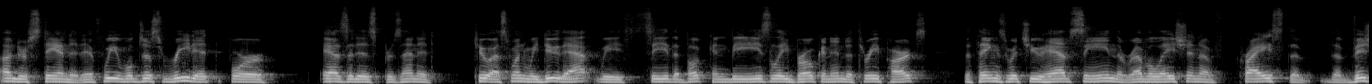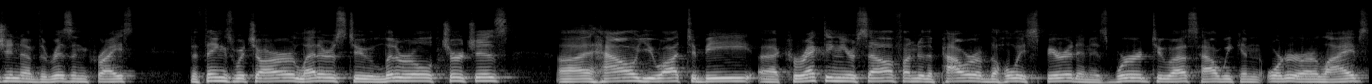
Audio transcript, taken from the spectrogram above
understand it if we will just read it for as it is presented to us. When we do that, we see the book can be easily broken into three parts the things which you have seen, the revelation of Christ, the, the vision of the risen Christ, the things which are letters to literal churches, uh, how you ought to be uh, correcting yourself under the power of the Holy Spirit and His Word to us, how we can order our lives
